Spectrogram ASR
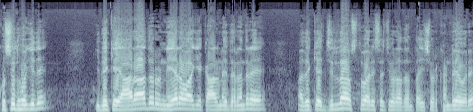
ಕುಸಿದು ಹೋಗಿದೆ. ಇದಕ್ಕೆ ಯಾರಾದರೂ ನೇರವಾಗಿ ಕಾರಣ ಇದ್ದಾರೆ ಅಂದರೆ ಅದಕ್ಕೆ ಜಿಲ್ಲಾ ಉಸ್ತುವಾರಿ ಸಚಿವರಾದಂಥ ಈಶ್ವರ್ ಖಂಡ್ರೆ ಅವರೇ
